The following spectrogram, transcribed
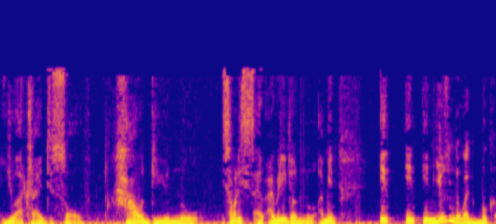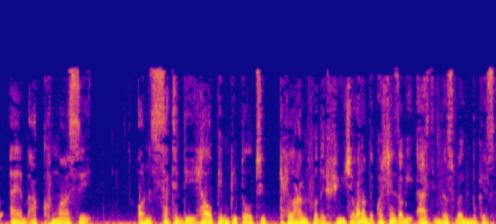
you are trying to solve, how do you know? Somebody says, I, I really don't know. I mean, in, in, in using the workbook um, at Kumasi on Saturday, helping people to plan for the future, one of the questions that we asked in this workbook is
